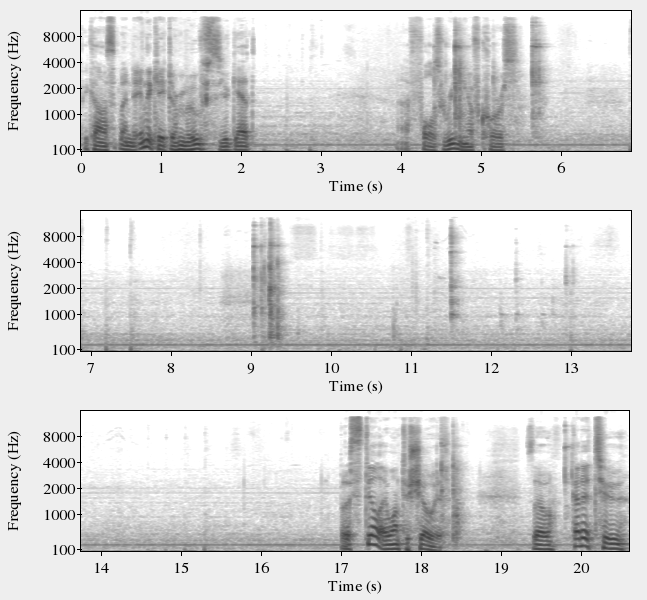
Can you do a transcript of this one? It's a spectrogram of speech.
Because when the indicator moves, you get a false reading, of course. But still, I want to show it. So got it to,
